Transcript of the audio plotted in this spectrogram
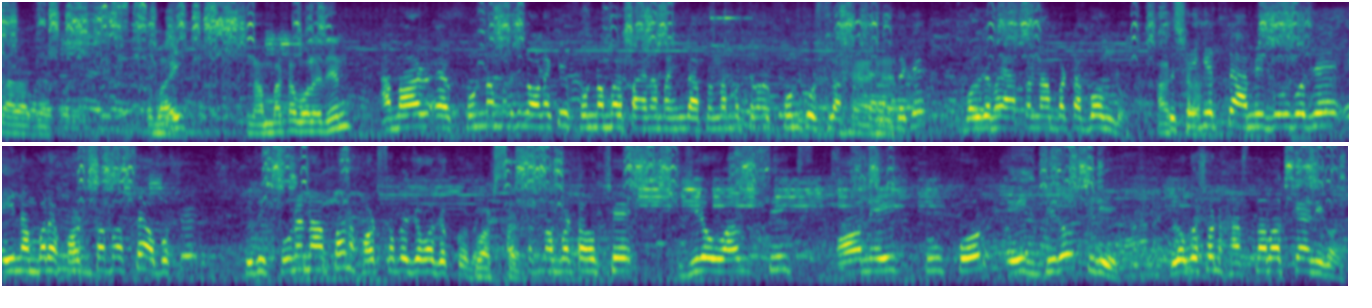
চার হাজার করে। তো ভাই নাম্বারটা বলে দিন। আমার ফোন নাম্বার দিলে অনেকেই ফোন নাম্বার পায় না মাহিন্দা আপনার নাম্বার থেকে ফোন করছিল আপনার চ্যানেল হ্যাঁ। থেকে। বলে যে ভাই আপনার নাম্বারটা বন্ধ। তো আচ্ছা। সেই ক্ষেত্রে আমি বলব যে এই নাম্বারে হোয়াটসঅ্যাপ আছে অবশ্যই। যদি ফোনে না পান হোয়াটসঅ্যাপে যোগাযোগ করবেন। হোয়াটসঅ্যাপ নাম্বারটা হচ্ছে zero one six one eight two four eight zero three location Hasnabad Kaniganj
